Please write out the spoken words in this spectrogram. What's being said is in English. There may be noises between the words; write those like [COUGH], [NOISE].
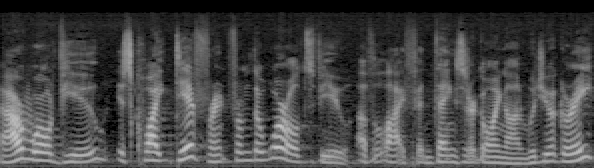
Our worldview is quite different from the world's view of life and things that are going on. Would you agree?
